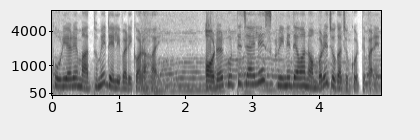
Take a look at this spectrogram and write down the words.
কুরিয়ারের মাধ্যমে ডেলিভারি করা হয়। অর্ডার করতে চাইলে স্ক্রিনে দেওয়া নম্বরে যোগাযোগ করতে পারেন।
